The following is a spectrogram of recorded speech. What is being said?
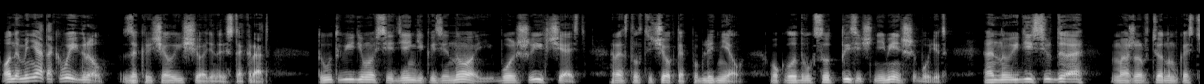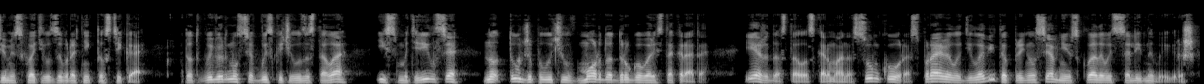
Он у меня так выиграл!» — закричал еще один аристократ. Тут, видимо, все деньги казино и больше их часть, раз толстячок так побледнел. Около двухсот тысяч, не меньше будет. «А ну иди сюда!» Мажор в темном костюме схватил за воротник толстяка. Тот вывернулся, выскочил из-за стола и сматерился, но тут же получил в морду от другого аристократа. Я же достал из кармана сумку, расправил и деловито принялся в нее складывать солидный выигрыш.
